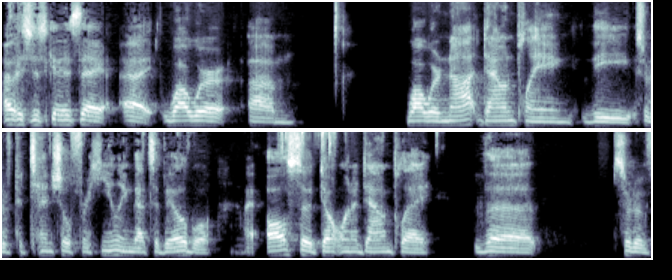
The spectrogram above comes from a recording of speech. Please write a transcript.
I was just going to say, uh, while we're, um, while we're not downplaying the sort of potential for healing that's available, I also don't want to downplay the sort of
